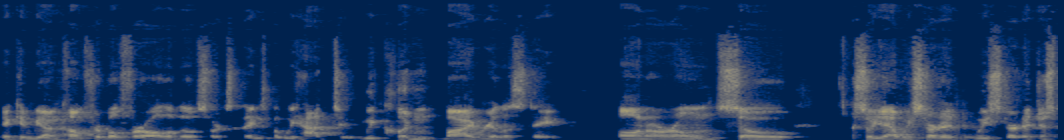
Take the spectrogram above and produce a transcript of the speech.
It can be uncomfortable for all of those sorts of things but we had to. We couldn't buy real estate on our own. So so yeah we started we started just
